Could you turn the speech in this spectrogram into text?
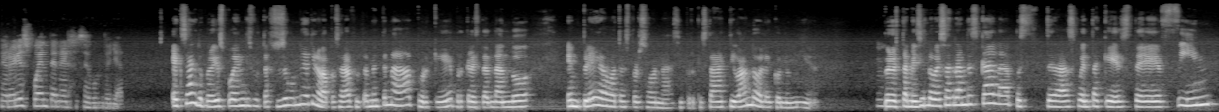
pero ellos pueden tener su segundo yate. Exacto, pero ellos pueden disfrutar su segundo yate y no va a pasar absolutamente nada. ¿Por qué? Porque le están dando empleo a otras personas y porque están activando la economía. Pero también si lo ves a gran escala, pues te das cuenta que este fin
